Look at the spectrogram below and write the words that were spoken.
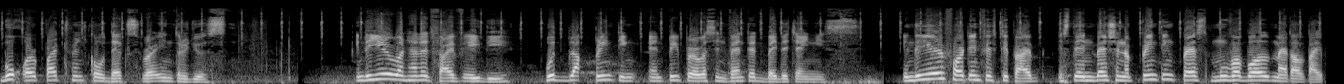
book or parchment codex were introduced. In the year 105 AD, woodblock printing and paper was invented by the Chinese. In the year 1455 is the invention of printing press movable metal type.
